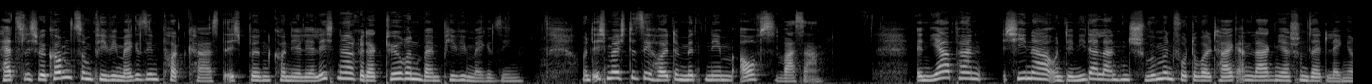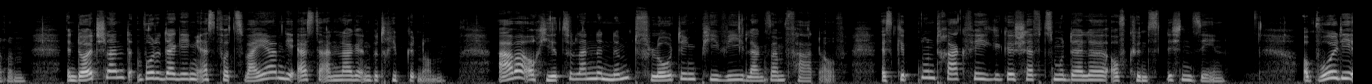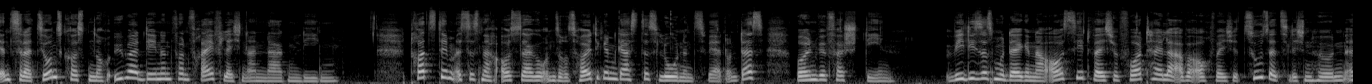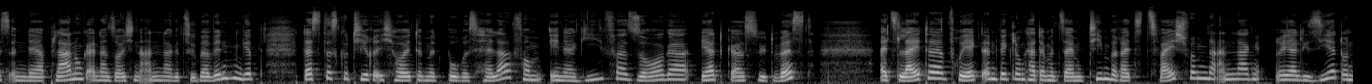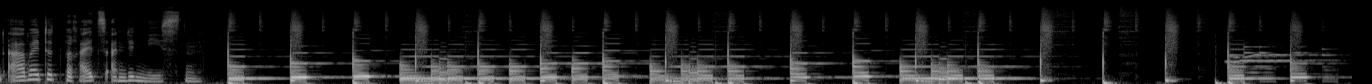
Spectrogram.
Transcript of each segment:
Herzlich willkommen zum PV Magazine Podcast. Ich bin Cornelia Lichner, Redakteurin beim PV Magazine. Und ich möchte Sie heute mitnehmen aufs Wasser. In Japan, China und den Niederlanden schwimmen Photovoltaikanlagen ja schon seit längerem. In Deutschland wurde dagegen erst vor zwei Jahren die erste Anlage in Betrieb genommen. Aber auch hierzulande nimmt Floating PV langsam Fahrt auf. Es gibt nun tragfähige Geschäftsmodelle auf künstlichen Seen obwohl die Installationskosten noch über denen von Freiflächenanlagen liegen. Trotzdem ist es nach Aussage unseres heutigen Gastes lohnenswert und das wollen wir verstehen. Wie dieses Modell genau aussieht, welche Vorteile, aber auch welche zusätzlichen Hürden es in der Planung einer solchen Anlage zu überwinden gibt, das diskutiere ich heute mit Boris Heller vom Energieversorger Erdgas Südwest. Als Leiter Projektentwicklung hat er mit seinem Team bereits zwei schwimmende Anlagen realisiert und arbeitet bereits an den nächsten.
